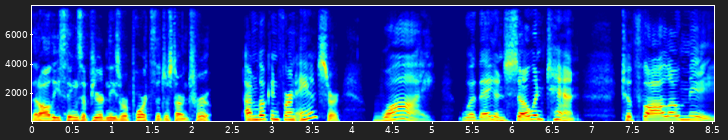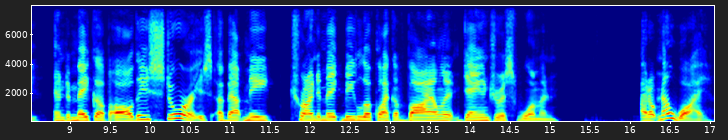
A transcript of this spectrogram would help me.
That all these things appeared in these reports that just aren't true? I'm looking for an answer. Why were they in so intent to follow me and to make up all these stories about me trying to make me look like a violent, dangerous woman? I don't know why.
